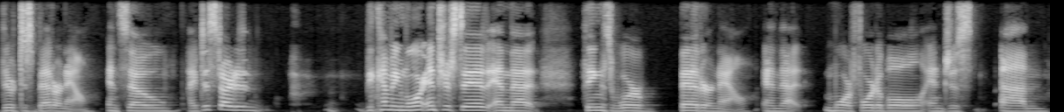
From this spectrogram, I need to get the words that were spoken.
they're just better now. And so I just started becoming more interested in that things were better now and that more affordable and just um,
